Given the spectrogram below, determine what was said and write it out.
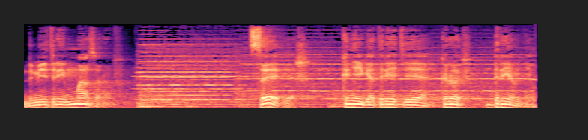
Дмитрий Мазуров. Цепиш. Книга третья «Кровь древнего».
